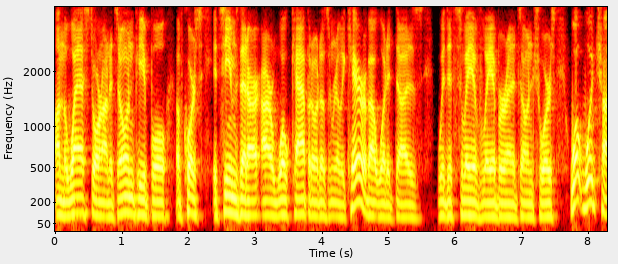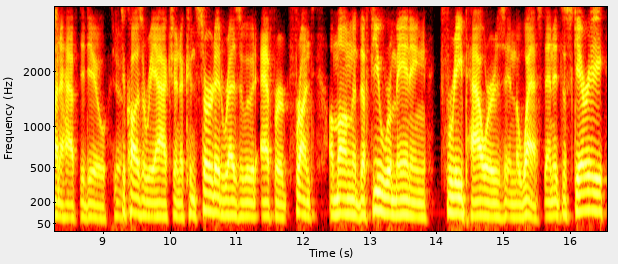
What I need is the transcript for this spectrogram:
on the West or on its own people? Of course, it seems that our, our woke capital doesn't really care about what it does with its slave labor and its own shores. What would China have to do Yeah. to cause a reaction, a concerted, resolute effort front among the few remaining free powers in the West? And it's a scary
